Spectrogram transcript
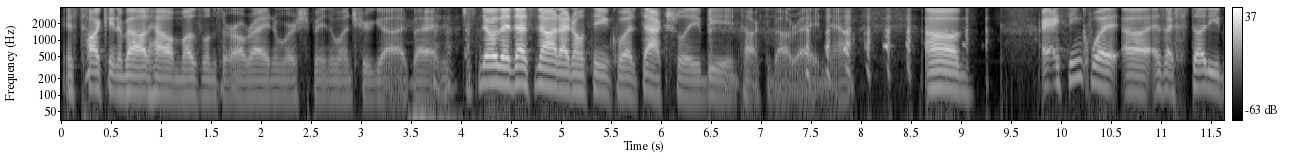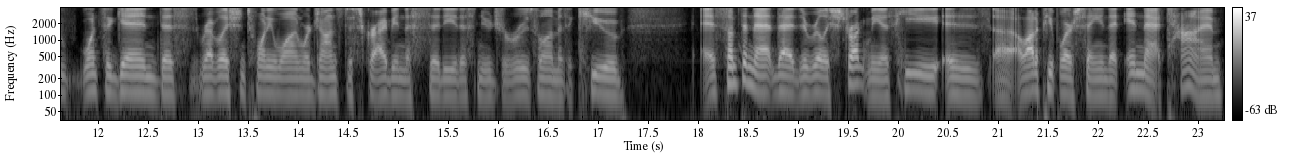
is talking about how Muslims are all right and worshiping the one true God. But just know that that's not, I don't think, what's actually being talked about right now. Um, I, I think what, uh, as I've studied once again this Revelation 21, where John's describing the city, this New Jerusalem, as a cube, is something that that really struck me. is he is, uh, a lot of people are saying that in that time,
